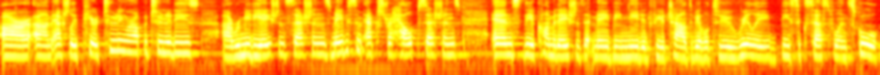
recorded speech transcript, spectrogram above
are um, actually peer tutoring opportunities, uh, remediation sessions, maybe some extra help sessions, and the accommodations that may be needed for your child to be able to really be successful in school.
